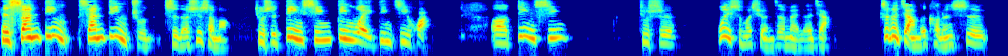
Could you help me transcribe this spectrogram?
那三定三定指指的是什么？就是定心、定位、定计划。呃，定心就是为什么选择美乐家？这个讲的可能是。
